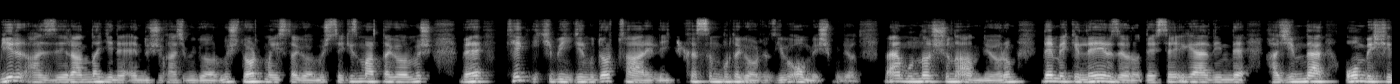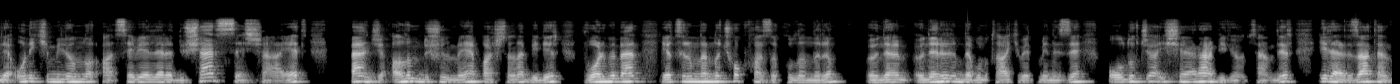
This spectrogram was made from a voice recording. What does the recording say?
1 Haziran'da yine en düşük hacmi görmüş. 4 Mayıs'ta görmüş. 8 Mart'ta görmüş ve tek 2024 tarihli 2 Kasım burada gördüğünüz gibi 15 milyon. Ben bundan şunu anlıyorum. Demek ki Layer Zero desteğe geldiğinde hacimler 15 ile 12 milyon seviyelere düşerse şayet bence alım düşünmeye başlanabilir. Volümü ben yatırımlarımda çok fazla kullanırım. Öner öneririm de bunu takip etmenizi. Oldukça işe yarar bir yöntemdir. İleride zaten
